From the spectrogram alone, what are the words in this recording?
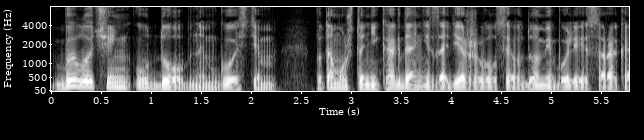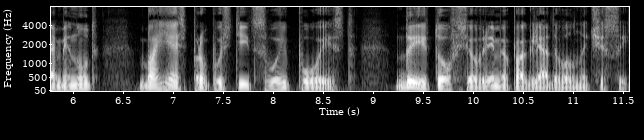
был очень удобным гостем, потому что никогда не задерживался в доме более сорока минут, боясь пропустить свой поезд, да и то все время поглядывал на часы.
